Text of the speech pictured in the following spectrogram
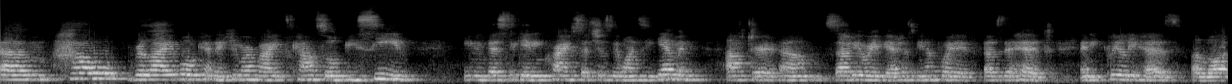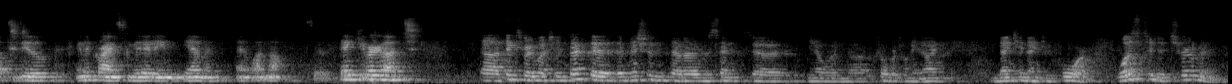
um, how reliable can the Human Rights Council be seen in investigating crimes such as the ones in Yemen after um, Saudi Arabia has been appointed as the head, and it clearly has a lot to do in the crimes committed in Yemen and whatnot. So thank you very much. Uh, thanks very much. In fact, the, the mission that I was sent, uh, you know, on uh, October 29th, 1994, was to determine,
